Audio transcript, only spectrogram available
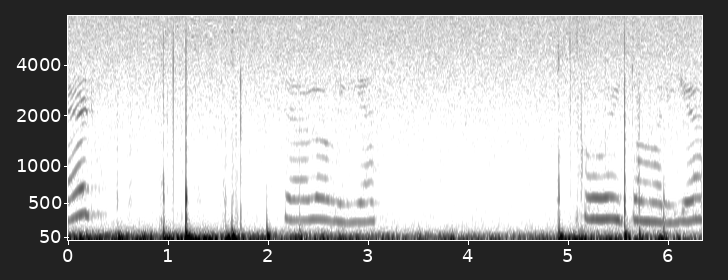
हेड चलो भैया कोई तो मर गया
